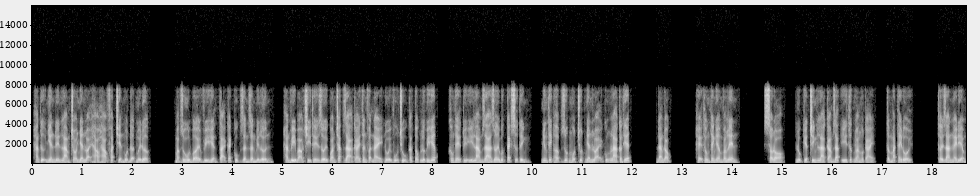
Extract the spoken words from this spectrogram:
hắn tự nhiên đến làm cho nhân loại hào hào phát triển một đợt mới được. Mặc dù bởi vì hiện tại cách cục dần dần biến lớn, hắn vì bảo trì thế giới quan chắc giả cái thân phận này đối vũ trụ các tộc lực uy hiếp, không thể tùy ý làm ra rơi bức cách sự tình, nhưng thích hợp giúp một chút nhân loại cũng là cần thiết. Đang đọc, hệ thống thanh âm vang lên. Sau đó lục kiệt chính là cảm giác ý thức đoán một cái, tầm mắt thay đổi. Thời gian này điểm,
